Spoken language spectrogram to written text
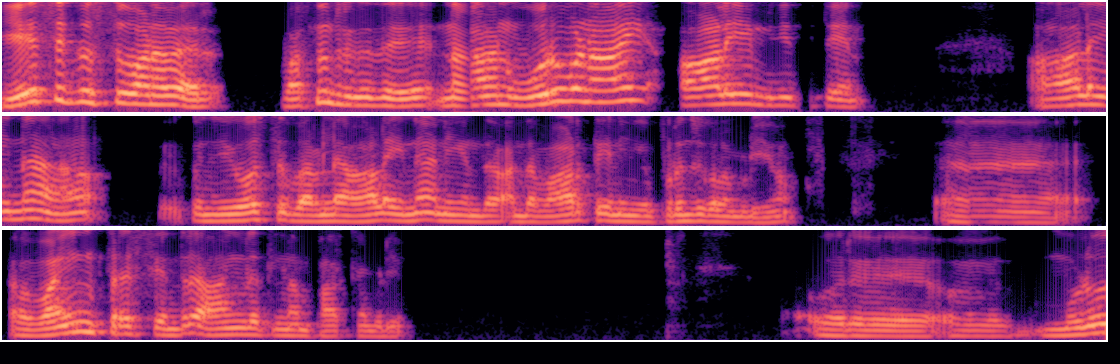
இயேசு கிறிஸ்துவானவர் வசனம் இருக்குது நான் ஒருவனாய் ஆலையை மிதித்தேன். ஆலைனா கொஞ்சம் யோசித்து பாருங்களேன் ஆலைனா நீங்க அந்த அந்த வார்த்தையை நீங்க புரிஞ்சு கொள்ள முடியும். வைன் பிரஸ் என்று ஆங்கிலத்தில் நாம் பார்க்க முடியும். ஒரு முழு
